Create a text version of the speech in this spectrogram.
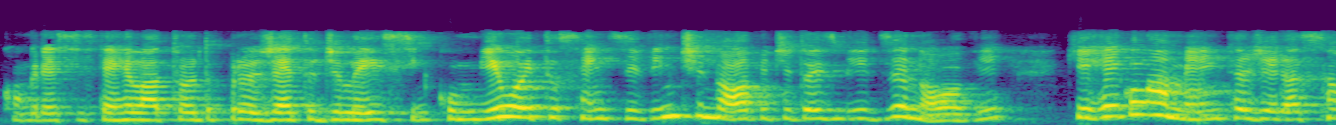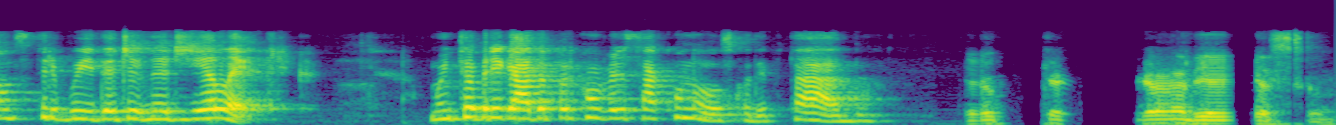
congressista e relator do projeto de lei 5.829 de 2019, que regulamenta a geração distribuída de energia elétrica. Muito obrigada por conversar conosco, deputado. Eu que agradeço.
